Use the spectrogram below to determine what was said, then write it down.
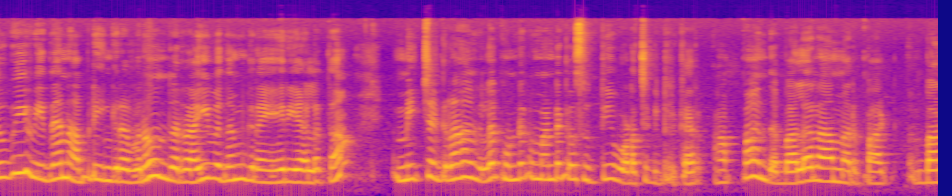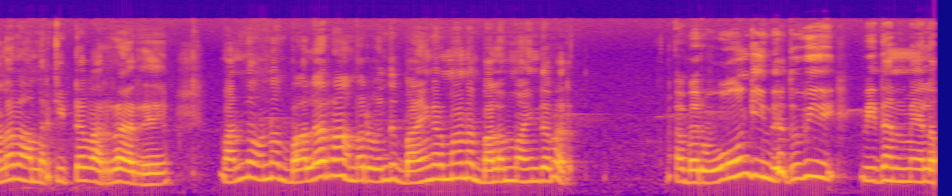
துவிவிதன் அப்படிங்கிறவரும் இந்த ரைவதம்ங்கிற ஏரியாவில் தான் மிச்ச கிரகங்களை குண்டக்க மண்டுக்கு சுற்றி உடச்சிக்கிட்டு இருக்கார். அப்போ இந்த பலராமர் பாக் பலராமர் கிட்ட வர்றாரு. வந்தவுடனே பலராமர் வந்து பயங்கரமான பலம் வாய்ந்தவர். அவர் ஓங்கி இந்த துவி விதன் மேலே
